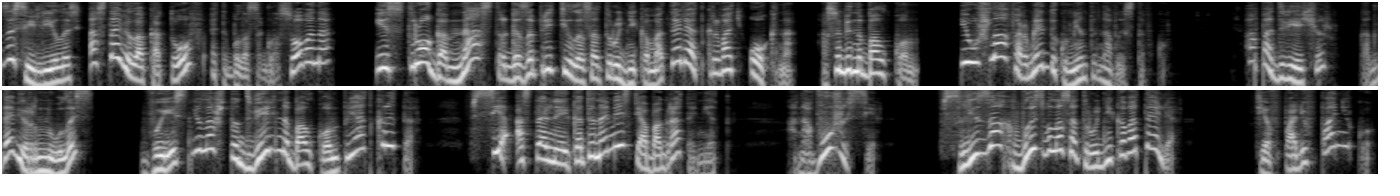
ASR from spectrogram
заселилась, оставила котов, это было согласовано, и строго-настрого запретила сотрудникам отеля открывать окна, особенно балкон, и ушла оформлять документы на выставку. А под вечер, когда вернулась, выяснила, что дверь на балкон приоткрыта. Все остальные коты на месте, а Баграта нет. Она в ужасе. В слезах вызвала сотрудников отеля. Те впали в панику,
